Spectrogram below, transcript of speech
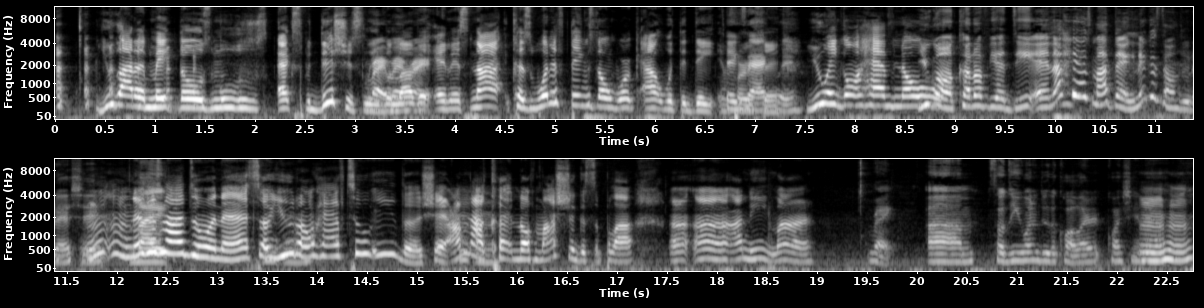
you gotta make those moves expeditiously, Right, beloved. right. And it's not because what if things don't work out with the date in Exactly. person? You ain't gonna have no. You gonna cut off your D? And here's my thing: niggas don't do that shit. Mm-mm, Like, niggas not doing that, so you don't have to either. Shit, I'm not cutting off my sugar supply. Uh uh I need mine. right. Um. So, do you want to do the caller question? Mm-hmm.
